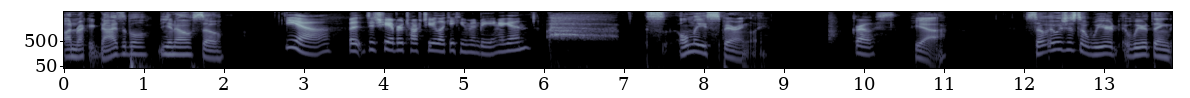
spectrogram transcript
unrecognizable, you know. So Yeah. But did she ever talk to you like a human being again? s- only sparingly, Gross. yeah. So it was just a weird, weird thing.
